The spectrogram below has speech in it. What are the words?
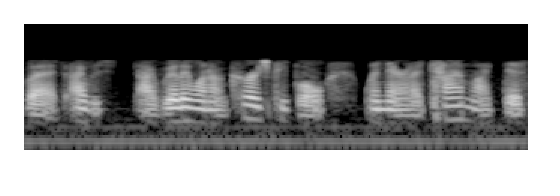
but I was I really want to encourage people when they're in a time like this.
